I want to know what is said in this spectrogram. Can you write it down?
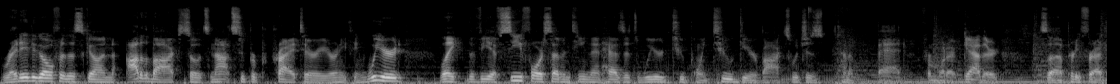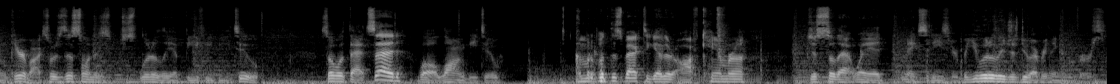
ready to go for this gun out of the box, so it's not super proprietary or anything weird, like the VFC 417 that has its weird 2.2 gearbox, which is kind of bad from what I've gathered. It's a pretty fragile gearbox, whereas this one is just literally a beefy V2. So with that said, well, a long V2, I'm to put this back together off camera, just so that way it makes it easier, but you literally just do everything in reverse.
